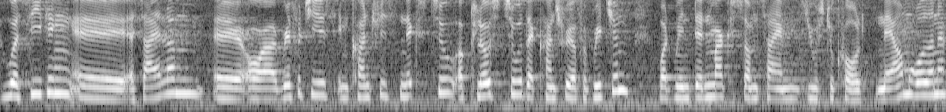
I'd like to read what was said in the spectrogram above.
who are seeking uh, asylum uh, or refugees in countries next to or close to their country of origin, what we in Denmark sometimes used to call nærområderne.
